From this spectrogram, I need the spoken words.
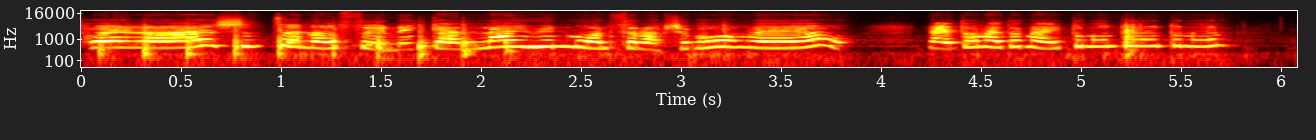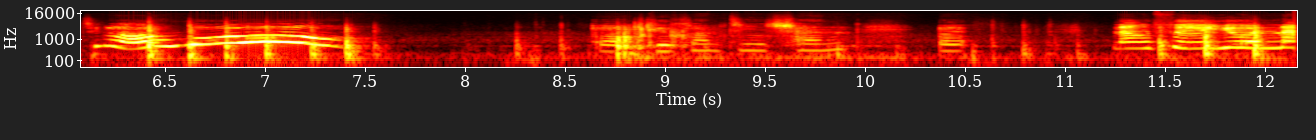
ช่วยละฉันเจอหนังสือในการไล่เวทมนต์สลับเชื้อพระวงศ์แล้ว ไหนตรงไหนตรงไหนตรงนู้นตรงนู้นตรงนู้นจริงเหรอว้าวเออคือความจริงฉันเออหนังสืออยู่ไหน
